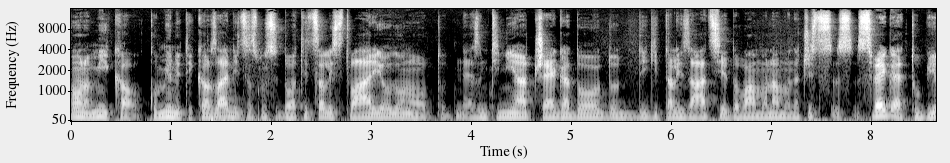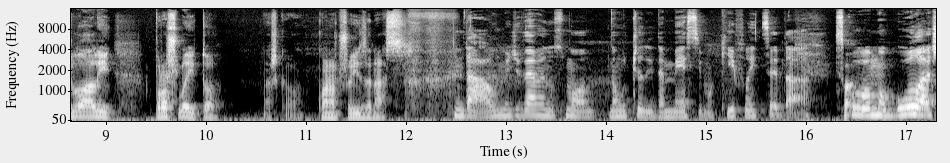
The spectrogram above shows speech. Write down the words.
ono, mi kao community, kao zajednica smo se doticali stvari od ono, do, ne znam ti nija čega, do, do digitalizacije, do vamo namo. Znači, s- s- svega je tu bilo, ali prošlo je i to. Znaš kao, konačno i za nas. Da, umeđu vremenu smo naučili da mesimo kiflice, da Pa- skuvamo gulaš.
